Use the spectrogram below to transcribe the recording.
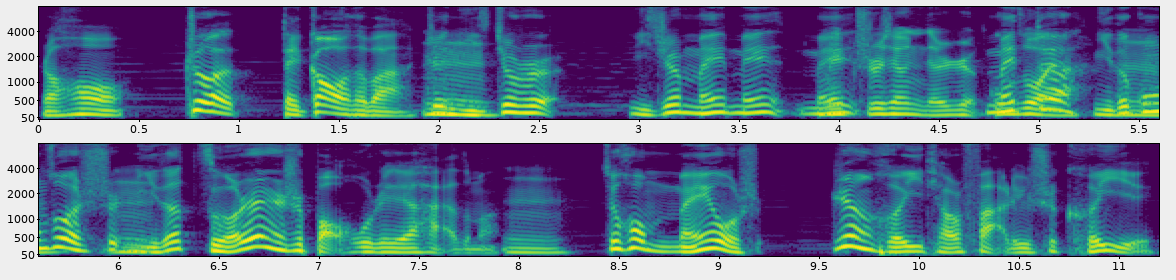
然后这得告他吧？这你嗯就是、你这没没没执行你的任没工作呀，，对啊你的工作是、嗯你，的责任是保护这些孩子嘛？嗯最后没有任何一条法律是可以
